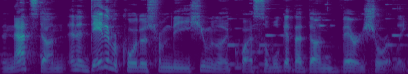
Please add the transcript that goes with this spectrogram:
And that's done. And then data recorders from the humanoid quest, so we'll get that done very shortly.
